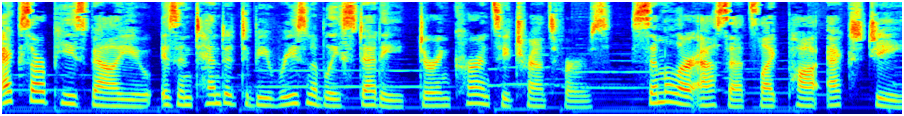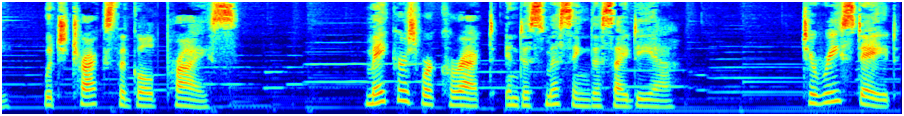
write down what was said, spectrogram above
XRP's value is intended to be reasonably steady during currency transfers, similar assets like PA-XG, which tracks the gold price. Makers were correct in dismissing this idea. To restate,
